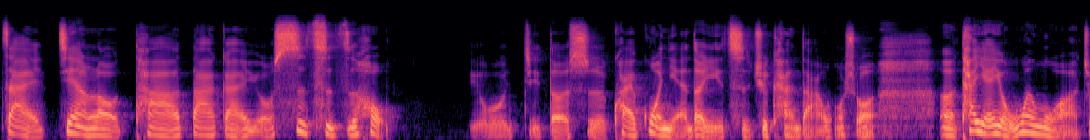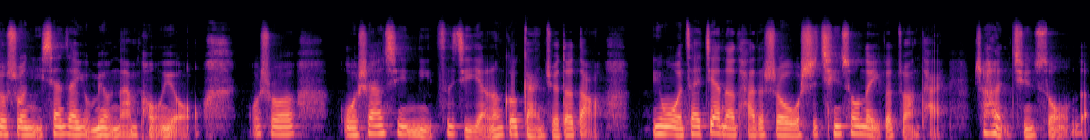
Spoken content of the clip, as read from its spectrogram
在见了他大概有四次之后，我记得是快过年的一次去看他，我说。呃，他也有问我，就说你现在有没有男朋友？我说我相信你自己也能够感觉得到，因为我在见到他的时候，我是轻松的一个状态，是很轻松的。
